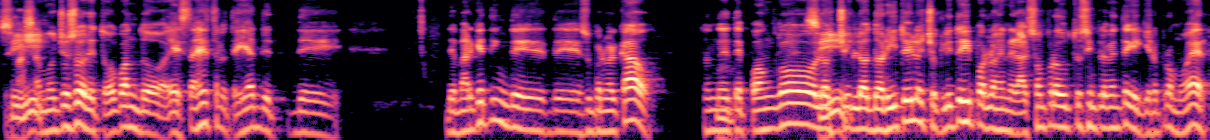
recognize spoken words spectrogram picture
Sí. Pasa mucho, sobre todo cuando estas estrategias de, de, de marketing de, de supermercado donde mm. te pongo los, doritos y los choclitos y por lo general son productos simplemente que quiero promover,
